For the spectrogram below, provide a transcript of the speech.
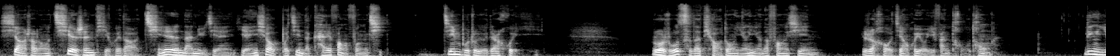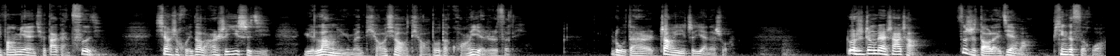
项少龙切身体会到秦人男女间言笑不尽的开放风气，禁不住有点悔意。若如此的挑动盈盈的芳心，日后将会有一番头痛啊！另一方面却大感刺激，像是回到了二十一世纪与浪女们调笑挑逗的狂野日子里。陆丹儿仗义直言地说：“若是征战沙场，自是刀来剑往，拼个死活。”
